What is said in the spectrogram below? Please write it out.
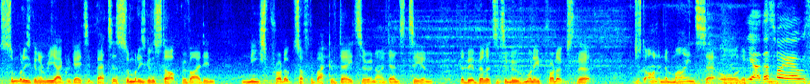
somebody's going to re-aggregate it better. Somebody's going to start providing niche products off the back of data and identity and the ability to move money, products that just aren't in the mindset or the yeah that's why i was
